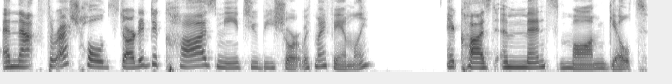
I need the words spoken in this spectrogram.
And that threshold started to cause me to be short with my family it caused immense mom guilt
